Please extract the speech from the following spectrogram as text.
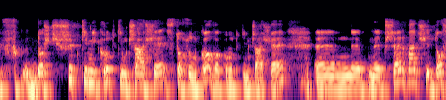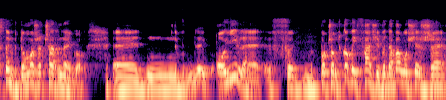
w dość szybkim i krótkim czasie, stosunkowo krótkim czasie, przerwać dostęp do Morza Czarnego. O ile w początkowej fazie wydawało się, że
